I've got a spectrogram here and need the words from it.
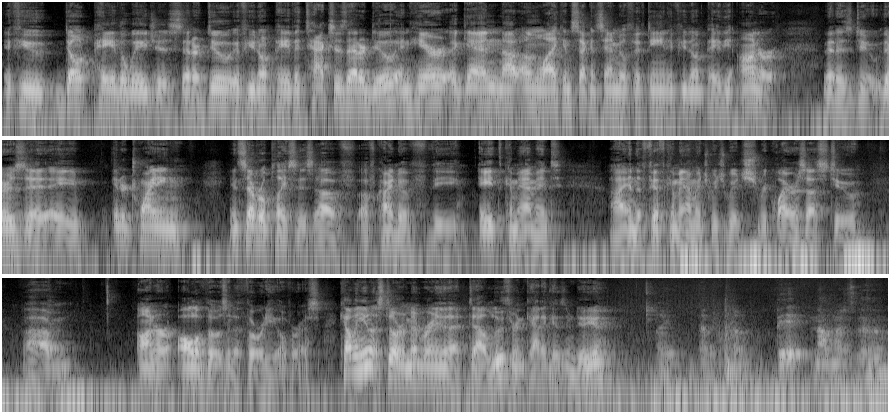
if you don't pay the wages that are due, if you don't pay the taxes that are due, and here again, not unlike in 2 Samuel 15, if you don't pay the honor that is due. There's a, a intertwining in several places of, of kind of the eighth commandment uh, and the fifth commandment, which, which requires us to um, honor all of those in authority over us. Calvin, you don't still remember any of that uh, Lutheran catechism, do you? Like a, a bit, not much though.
